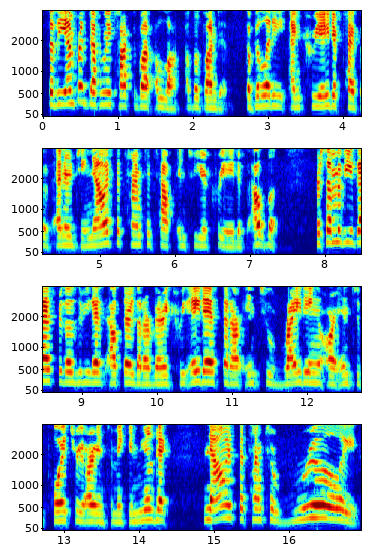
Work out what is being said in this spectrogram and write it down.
So the Empress definitely talks about a lot of abundance, stability, and creative type of energy. Now is the time to tap into your creative outlook. For some of you guys, for those of you guys out there that are very creative, that are into writing, are into poetry, are into making music, now is the time to really,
